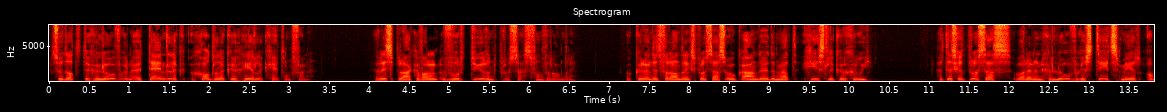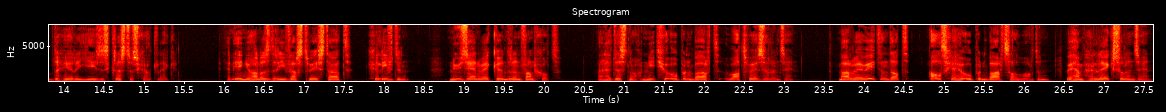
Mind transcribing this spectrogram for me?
zodat de gelovigen uiteindelijk goddelijke heerlijkheid ontvangen. Er is sprake van een voortdurend proces van verandering. We kunnen dit veranderingsproces ook aanduiden met geestelijke groei. Het is het proces waarin een gelovige steeds meer op de Heer Jezus Christus gaat lijken. In 1 Johannes 3, vers 2 staat: Geliefden, nu zijn wij kinderen van God, en het is nog niet geopenbaard wat wij zullen zijn. Maar wij weten dat, als Hij geopenbaard zal worden, wij Hem gelijk zullen zijn,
